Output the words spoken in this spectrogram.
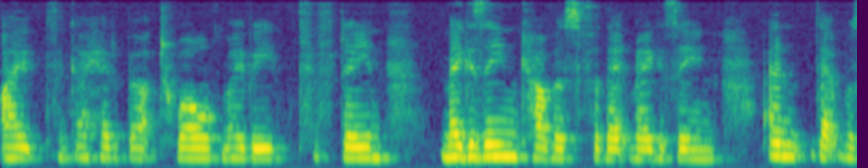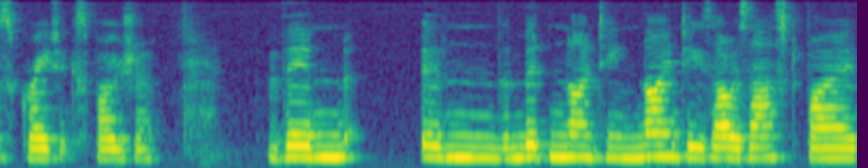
I think I had about 12 maybe 15 magazine covers for that magazine and that was great exposure then in the mid 1990s I was asked by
